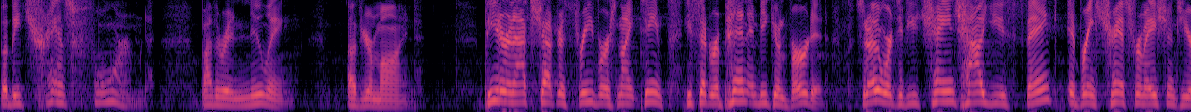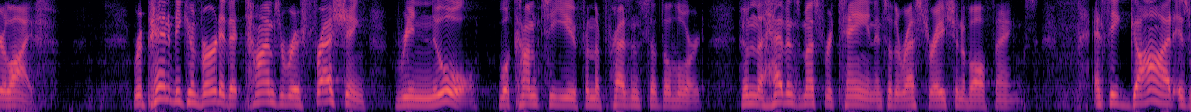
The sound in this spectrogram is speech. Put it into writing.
but be transformed by the renewing of your mind. Peter in Acts chapter 3, verse 19, he said, Repent and be converted. So, in other words, if you change how you think, it brings transformation to your life. Repent and be converted that times of refreshing renewal will come to you from the presence of the Lord, whom the heavens must retain until the restoration of all things. And see, God is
